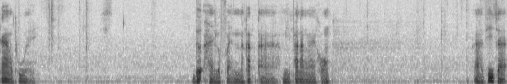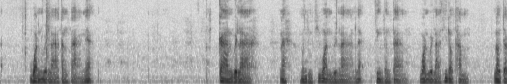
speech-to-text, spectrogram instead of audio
เก้าถ้วย The Hierophant นะครับอ่ามีพลังงานของ ที่จะวันเวลาต่างๆเนี่ยการเวลานะมันอยู่ที่วันเวลาและสิ่งต่างๆ วันเวลาที่เราทำเราจะ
